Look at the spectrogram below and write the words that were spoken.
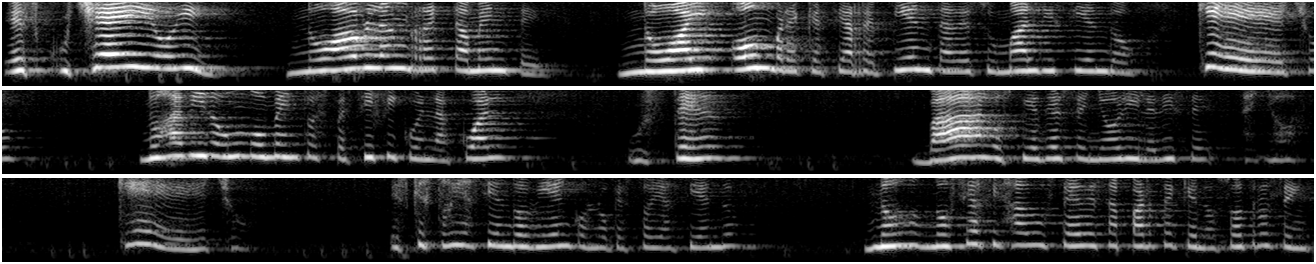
escuché y oí, no hablan rectamente, no hay hombre que se arrepienta de su mal diciendo, ¿qué he hecho? ¿No ha habido un momento específico en la cual usted va a los pies del Señor y le dice, Señor, ¿qué he hecho? ¿Es que estoy haciendo bien con lo que estoy haciendo? No, no se ha fijado usted esa parte que nosotros en,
